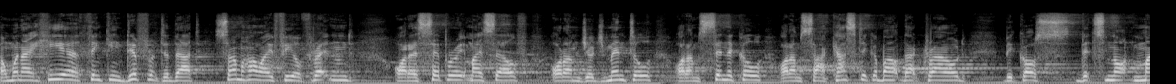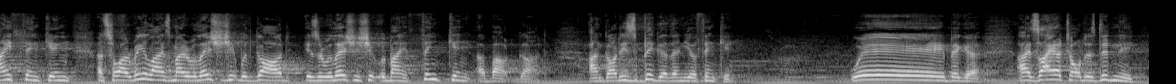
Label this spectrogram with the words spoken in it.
And when I hear thinking different to that, somehow I feel threatened, or I separate myself, or I'm judgmental, or I'm cynical, or I'm sarcastic about that crowd because that's not my thinking. And so I realize my relationship with God is a relationship with my thinking about God. And God is bigger than your thinking. Way bigger. Isaiah told us, didn't he?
